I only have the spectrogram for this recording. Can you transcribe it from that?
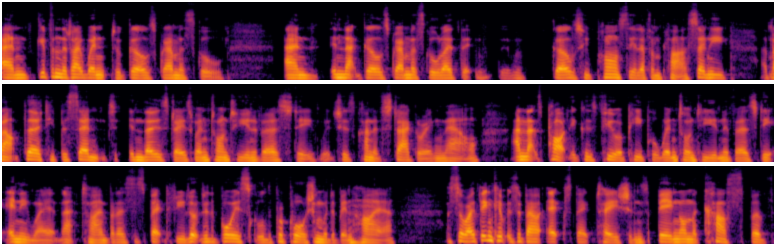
And given that I went to a girls' grammar school, and in that girls' grammar school, I th- there were girls who passed the 11 plus, only about 30% in those days went on to university, which is kind of staggering now. And that's partly because fewer people went on to university anyway at that time. But I suspect if you looked at a boys' school, the proportion would have been higher. So I think it was about expectations, being on the cusp of,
